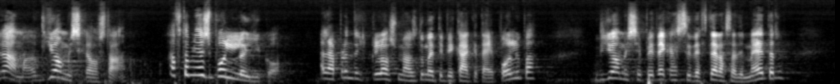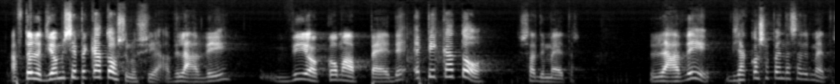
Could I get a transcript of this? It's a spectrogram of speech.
γάμα, 2,5 εκατοστά. Αυτό μοιάζει πολύ λογικό. Αλλά πριν το κυκλώσουμε, ας δούμε τυπικά και τα υπόλοιπα. 2,5 επί 10 στη Δευτέρα σαντιμέτρ. Αυτό είναι 2,5 επί 100 στην ουσία. Δηλαδή 2,5 επί 100 σαντιμέτρ. Δηλαδή 250 σαντιμέτρ.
